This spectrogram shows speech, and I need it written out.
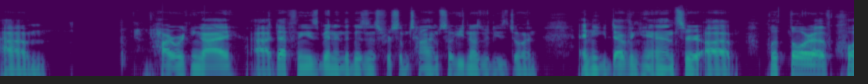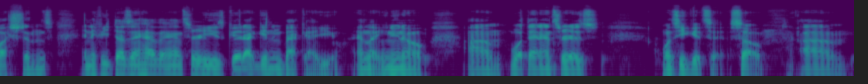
um, hardworking guy. Uh, definitely, he's been in the business for some time, so he knows what he's doing, and he definitely can answer a plethora of questions. And if he doesn't have the answer, he's good at getting back at you and letting you know um, what that answer is once he gets it. So, um,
